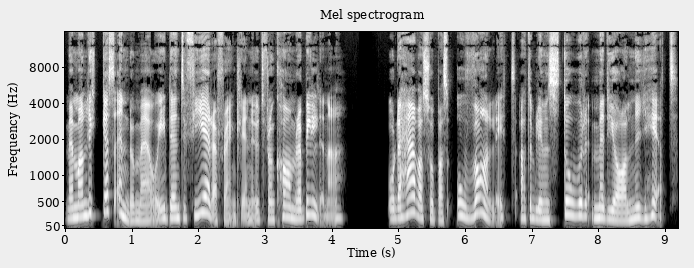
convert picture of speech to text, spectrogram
Men man lyckas ändå med att identifiera Franklin utifrån kamerabilderna. Och det här var så pass ovanligt att det blev en stor medial nyhet.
